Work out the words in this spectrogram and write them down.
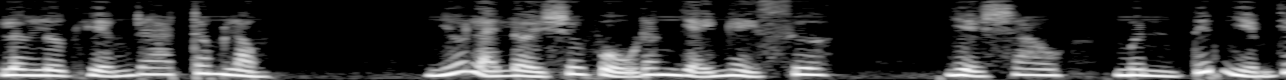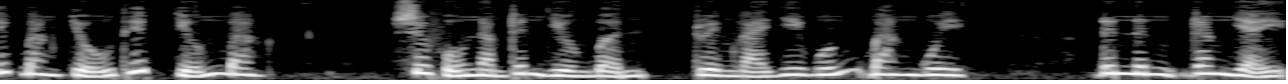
lần lượt hiện ra trong lòng. Nhớ lại lời sư phụ đang dạy ngày xưa, về sau mình tiếp nhiệm chức ban chủ thiết trưởng ban. Sư phụ nằm trên giường bệnh, truyền lại di quấn ban quy. Đinh ninh răng dạy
